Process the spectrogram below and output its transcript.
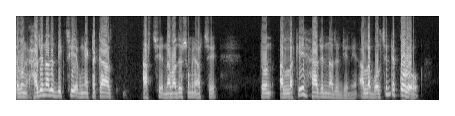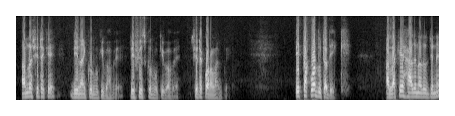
এবং হাজার নাজার দেখছি এবং একটা কাজ আসছে, নামাজের সময় আসছে, তখন আল্লাহকে হাজার নাজর জেনে আল্লাহ বলছেন এটা করো, আমরা সেটাকে ডিনাই করব কীভাবে রিফিউজ করব কীভাবে, সেটা করা লাগবে। এই তাকুয়া দুটা দিক। আল্লাহকে নাজর জেনে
